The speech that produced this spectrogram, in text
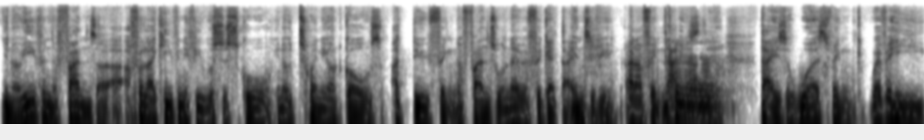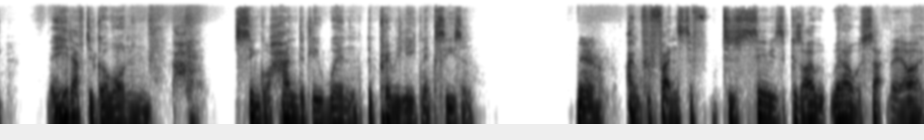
you know, even the fans, I, I, feel like even if he was to score, you know, 20 odd goals, I do think the fans will never forget that interview. And I think that is the, mm. that is the worst thing. Whether he, he'd have to go on and single handedly win the Premier League next season. Yeah. And for fans to, to series, because I, when I was sat there, I,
